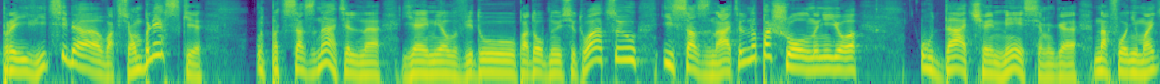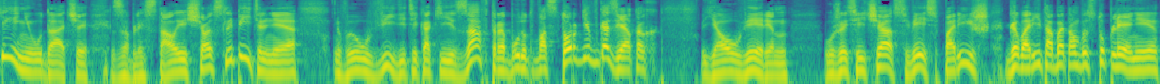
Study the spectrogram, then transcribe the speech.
проявить себя во всем блеске». Подсознательно я имел в виду подобную ситуацию и сознательно пошел на нее. Удача Мессинга на фоне моей неудачи заблистала еще ослепительнее. Вы увидите, какие завтра будут в восторге в газетах. Я уверен, уже сейчас весь Париж говорит об этом выступлении».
